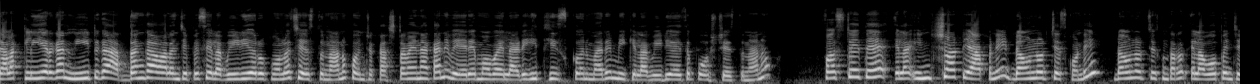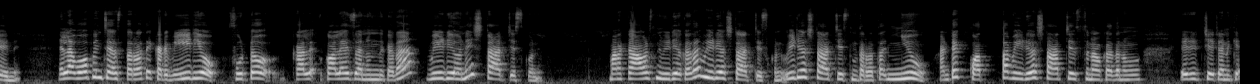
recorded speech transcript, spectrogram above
చాలా క్లియర్గా నీట్గా అర్థం కావాలని చెప్పేసి ఇలా వీడియో రూపంలో చేస్తున్నాను. కొంచెం కష్టమైనా కానీ వేరే మొబైల్ అడిగి తీసుకొని మరి మీకు ఇలా వీడియో అయితే పోస్ట్ చేస్తున్నాను. ఫస్ట్ అయితే ఇలా ఇన్షాట్ యాప్ని డౌన్లోడ్ చేసుకోండి. డౌన్లోడ్ చేసుకున్న తర్వాత ఇలా ఓపెన్ చేయండి. ఇలా ఓపెన్ చేసిన తర్వాత ఇక్కడ వీడియో ఫోటో కాలేజ్ అని ఉంది కదా వీడియోని స్టార్ట్ చేసుకోండి మనకు కావాల్సిన వీడియో కదా వీడియో స్టార్ట్ చేసుకోండి వీడియో స్టార్ట్ చేసిన తర్వాత న్యూ అంటే కొత్త వీడియో స్టార్ట్ చేస్తున్నావు కదా నువ్వు ఎడిట్ చేయడానికి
